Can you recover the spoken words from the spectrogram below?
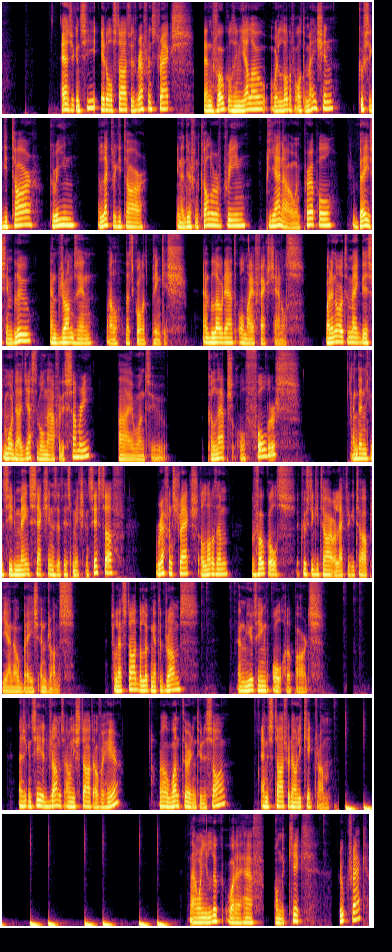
As you can see, it all starts with reference tracks, then vocals in yellow with a lot of automation, acoustic guitar, green, electric guitar in a different color of green, piano in purple, bass in blue, and drums in well, let's call it pinkish. And below that, all my effects channels. But in order to make this more digestible now for this summary, I want to collapse all folders. And then you can see the main sections that this mix consists of. Reference tracks, a lot of them, vocals, acoustic guitar, electric guitar, piano, bass, and drums. So let's start by looking at the drums and muting all other parts. As you can see, the drums only start over here. Well, one third into the song. And it starts with only kick drum. Now, when you look what I have on the kick group track,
